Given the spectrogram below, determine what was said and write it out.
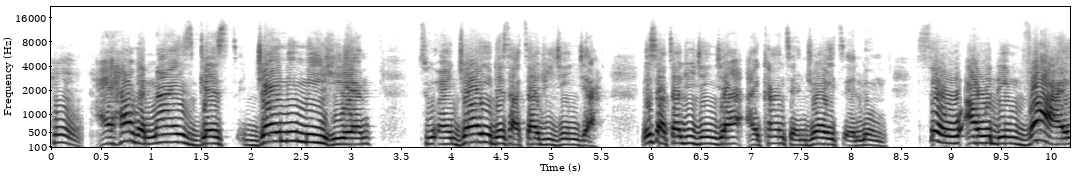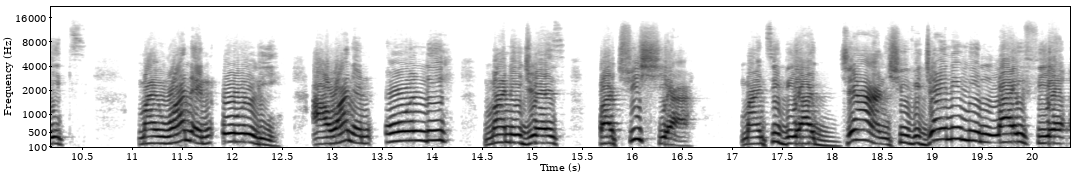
hmm, I have a nice guest joining me here to enjoy this atadwe ginger. This atadwe ginger, I can't enjoy it alone. So I would invite my one and only, our one and only manageress, Patricia Mantibia Jan. She'll be joining me live here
